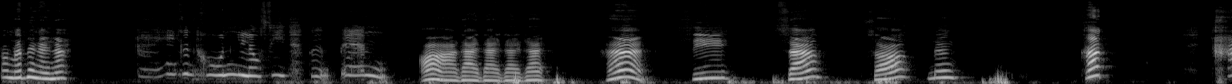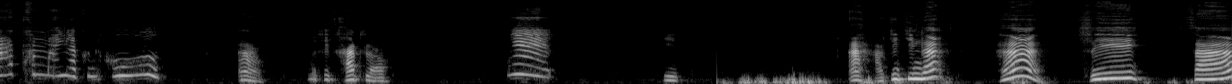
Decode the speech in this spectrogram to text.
ต้องนับยังไงนะไอ้คุณครูนี่เร็วสิตื่นเต้นอ๋อได้ได้ได้ได้ห้าสี่สามสองหนึ่งคัดคัดทำไมล่ะคุณครูอ้าว ไม่ใช่คัดเหรอแง่ผิด อะ เอาจริงๆนะห้าสี่สาม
